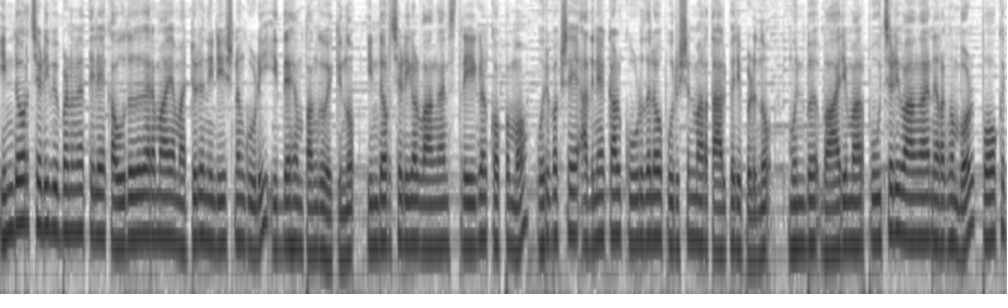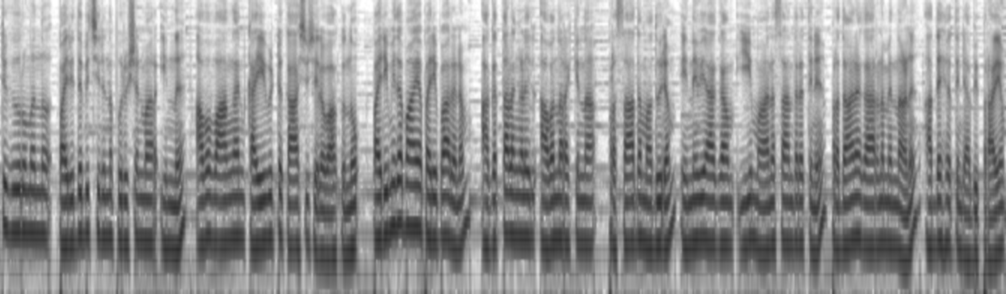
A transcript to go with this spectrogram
ഇൻഡോർ ചെടി വിപണനത്തിലെ കൗതുകകരമായ മറ്റൊരു നിരീക്ഷണം കൂടി ഇദ്ദേഹം പങ്കുവയ്ക്കുന്നു. ഇൻഡോർ ചെടികൾ വാങ്ങാൻ സ്ത്രീകൾക്കൊപ്പമോ ഒരുപക്ഷെ അതിനേക്കാൾ കൂടുതലോ പുരുഷന്മാർ താല്പര്യപ്പെടുന്നു മുൻപ് ഭാര്യമാർ പൂച്ചെടി വാങ്ങാൻ ഇറങ്ങുമ്പോൾ പോക്കറ്റ് കീറുമെന്ന് പരിതപിച്ചിരുന്ന പുരുഷന്മാർ ഇന്ന് അവ വാങ്ങാൻ കൈവിട്ട് കാശു ചിലവാക്കുന്നു. പരിമിതമായ പരിപാലനം അകത്തളങ്ങളിൽ അവ നിറയ്ക്കുന്ന പ്രസാദ മധുരം എന്നിവയാകാം ഈ മാനസാന്തരത്തിന് പ്രധാന കാരണമെന്നാണ് അദ്ദേഹത്തിന്റെ അഭിപ്രായം.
